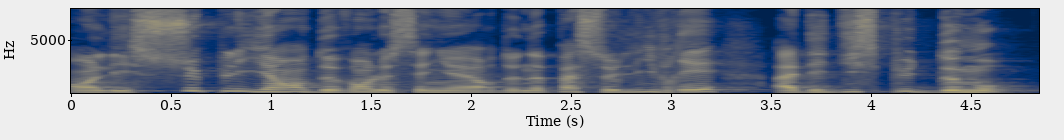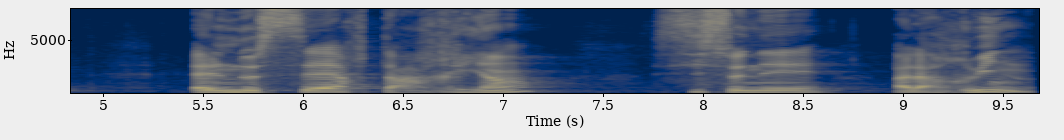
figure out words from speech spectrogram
en les suppliant devant le Seigneur de ne pas se livrer à des disputes de mots. Elles ne servent à rien si ce n'est à la ruine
